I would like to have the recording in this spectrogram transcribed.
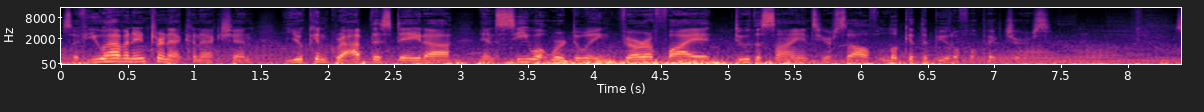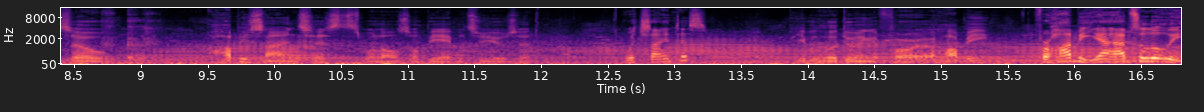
So if you have an internet connection, you can grab this data and see what we're doing, verify it, do the science yourself, look at the beautiful pictures. So, hobby scientists will also be able to use it. Which scientists? People who are doing it for a hobby. For hobby, yeah, absolutely.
